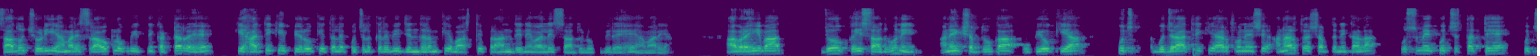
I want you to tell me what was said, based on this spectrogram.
साधु छोड़िए हमारे श्रावक लोग भी इतने कट्टर रहे हैं कि हाथी के पैरों के तले कुचल कर भी जिन धर्म के वास्ते प्राण देने वाले साधु लोग भी रहे हमारे यहाँ। अब रही बात जो कई साधुओं ने अनेक शब्दों का उपयोग किया कुछ गुजराती के अर्थ होने से अनर्थ शब्द निकाला, उसमें कुछ तथ्य है, कुछ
